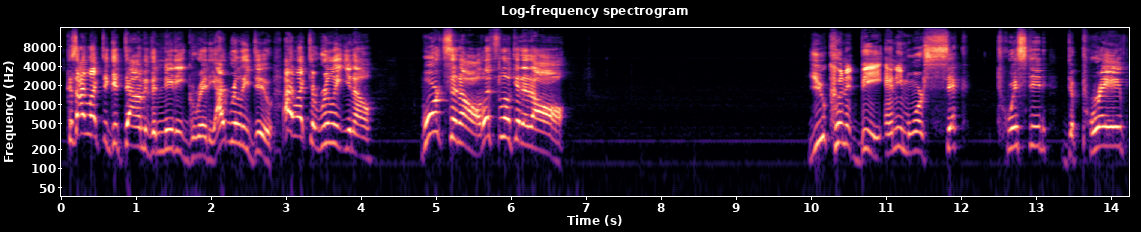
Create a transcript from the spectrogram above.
Because I like to get down to the nitty gritty. I really do. I like to really, you know, warts and all. Let's look at it all. You couldn't be any more sick, twisted, depraved,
